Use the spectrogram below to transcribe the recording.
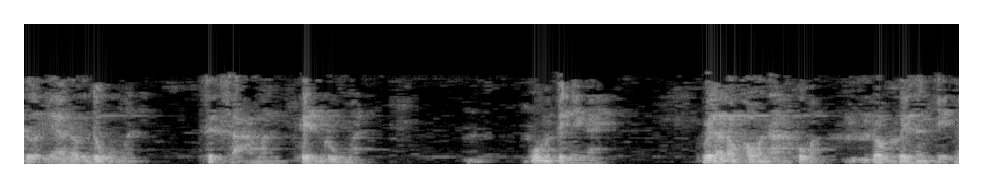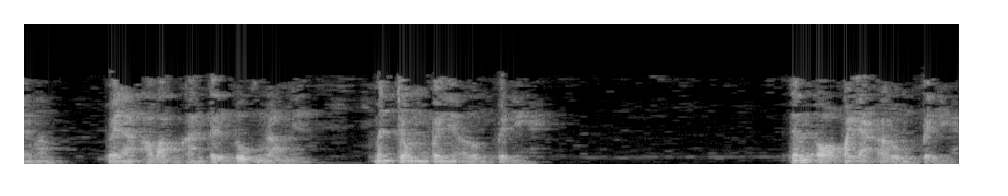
เกิดแล้วเราดูมัน ศึกษามันเรียนรู้มันว่ามันเป็นยังไง เวลาเราภาวนาพวกเราเคยสังเกตไหมว่า เวลาภาวะของการตื่นรู้ของเราเนี่ย มันจมไปในอารมณ์เป็นยังไงแต่มันออกมาจากอารมณ์เป็นยังไง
